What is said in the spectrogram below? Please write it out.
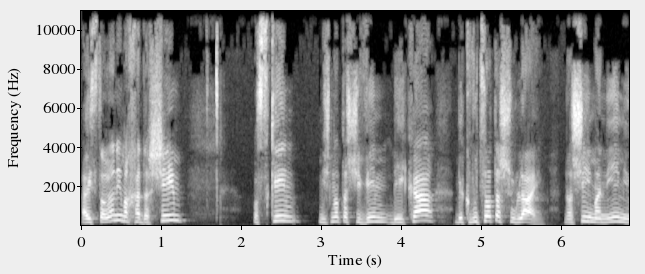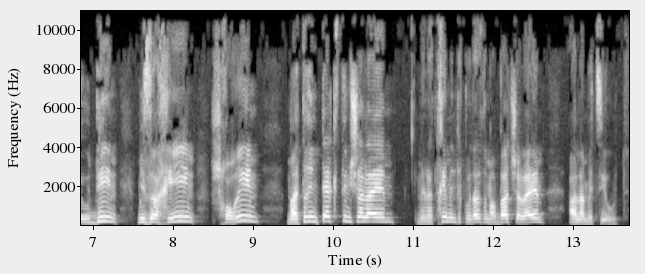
ההיסטוריונים החדשים עוסקים משנות ה-70 בעיקר בקבוצות השוליים. נשים, עניים, יהודים, מזרחיים, שחורים, מאתרים טקסטים שלהם, מנתחים את נקודת המבט שלהם על המציאות.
